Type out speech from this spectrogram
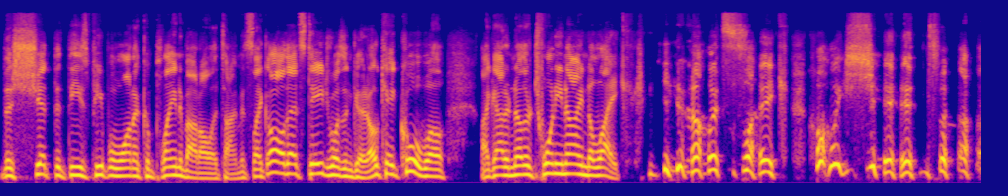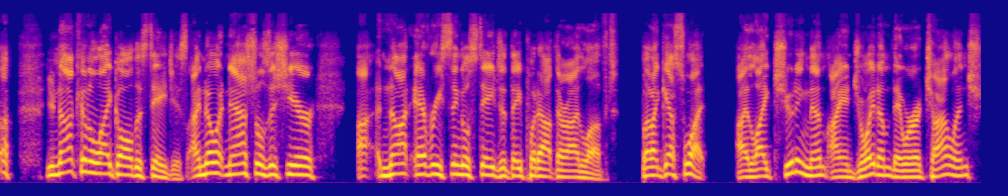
the shit that these people want to complain about all the time. It's like, oh, that stage wasn't good. Okay, cool. Well, I got another 29 to like. you know, it's like, holy shit. You're not going to like all the stages. I know at Nationals this year, uh, not every single stage that they put out there I loved. But I guess what? I liked shooting them. I enjoyed them. They were a challenge.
